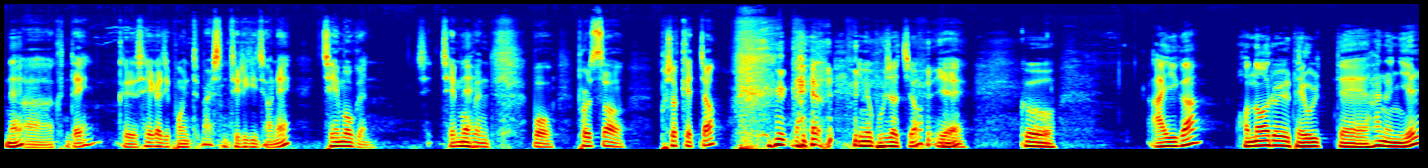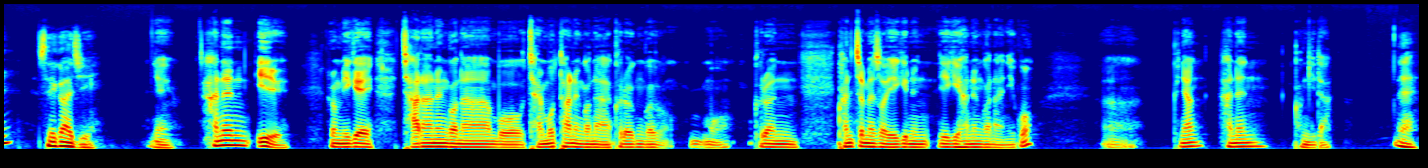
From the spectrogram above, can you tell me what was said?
네. 아 근데 그 세 가지 포인트 말씀드리기 전에 제목은 제, 제목은 네. 뭐 벌써 보셨겠죠? 이미 보셨죠? 예. 네. 그 아이가 언어를 배울 때 하는 일 세 가지. 예. 하는 일. 그럼 이게 잘하는 거나 뭐 잘못하는 거나 그런 거 뭐 그런 관점에서 얘기는 얘기하는 건 아니고 어 그냥 하는 겁니다. 네.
